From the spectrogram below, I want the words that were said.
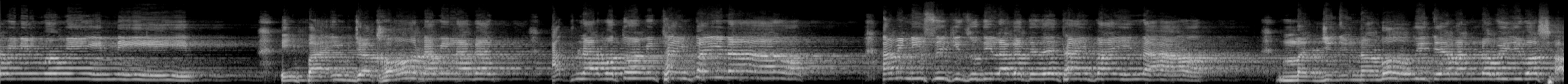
আমি নির্মমিনী এই পাইপ যখন আমি লাগাই, আপনার মতো আমি ঠাই পাই না। আমি নিচে কিছু দিয়ে লাগাতে যাই, ঠাই পাই না। মসজিদ নবীতে আমার নবীজি বসা।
